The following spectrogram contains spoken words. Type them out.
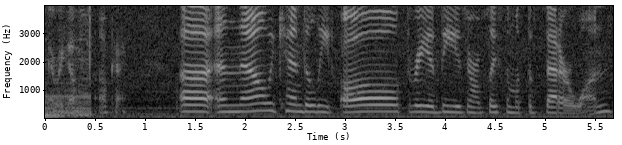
There we go. Okay. Uh, and now we can delete all three of these and replace them with the better one.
